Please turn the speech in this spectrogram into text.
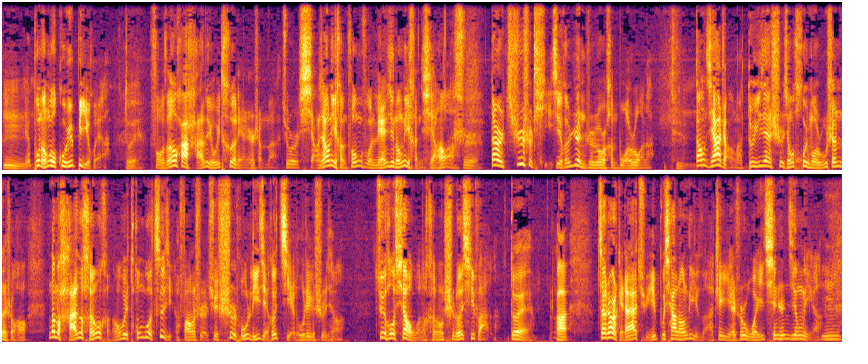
嗯也，不能够过于避讳啊，对，否则的话，孩子有一特点是什么？就是想象力很丰富，联系能力很强啊，是，但是知识体系和认知又是很薄弱的。嗯，当家长呢对一件事情讳莫如深的时候，那么孩子很有可能会通过自己的方式去试图理解和解读这个事情，最后效果呢可能适得其反了。对，在这儿给大家举一不恰当例子啊，这也是我一亲身经历啊，嗯，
